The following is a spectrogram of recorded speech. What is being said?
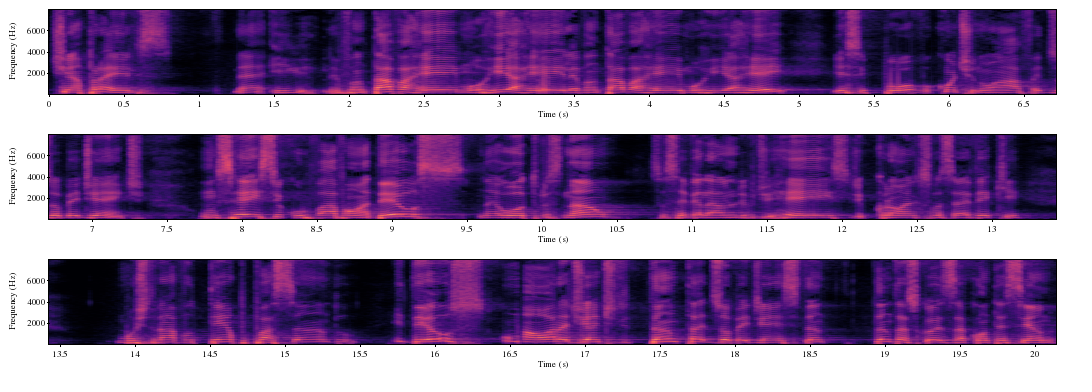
tinha para eles. Né? E levantava rei, morria rei, levantava rei, morria rei, e esse povo continuava desobediente. Uns reis se curvavam a Deus, né? outros não. Se você ver lá no livro de Reis, de Crônicas, você vai ver que mostrava o tempo passando e Deus, uma hora diante de tanta desobediência, tantas coisas acontecendo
